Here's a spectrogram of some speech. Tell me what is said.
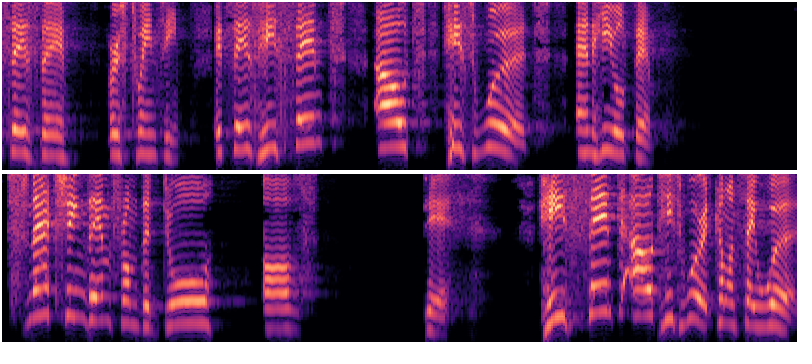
says there, verse 20, it says, He sent out His word and healed them, snatching them from the door of death. He sent out His word. Come on, say word.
